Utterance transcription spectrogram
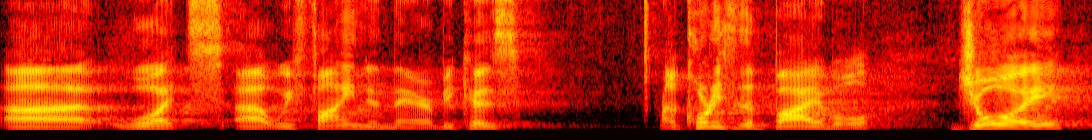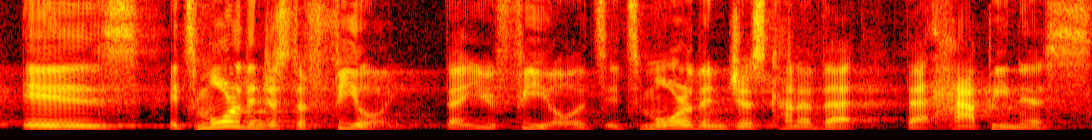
uh, what uh, we find in there, because according to the Bible, joy is it's more than just a feeling that you feel. It's, it's more than just kind of that, that happiness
